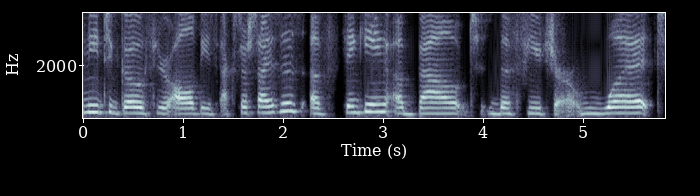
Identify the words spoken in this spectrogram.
need to go through all of these exercises of thinking about the future. What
